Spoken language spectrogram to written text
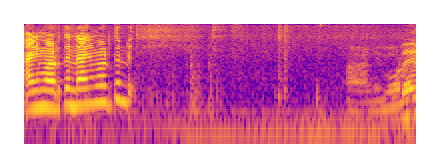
അനിമോടത്തുണ്ട് അനിമോടത്തുണ്ട് ആനിമോളെ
